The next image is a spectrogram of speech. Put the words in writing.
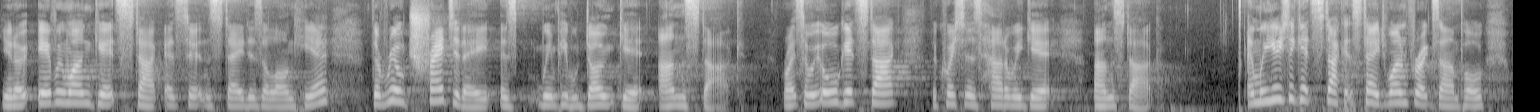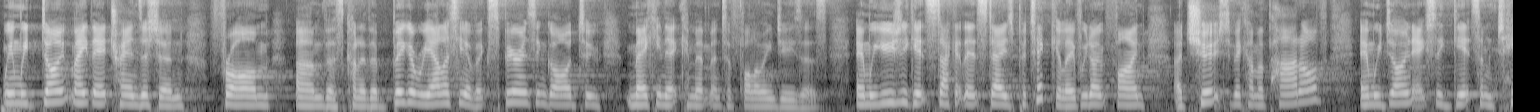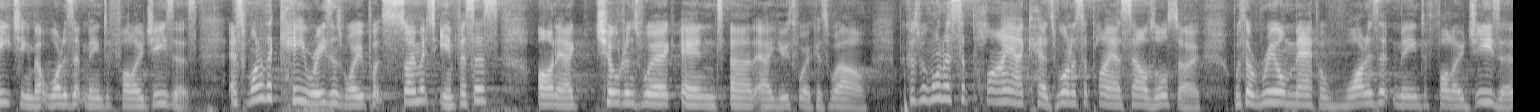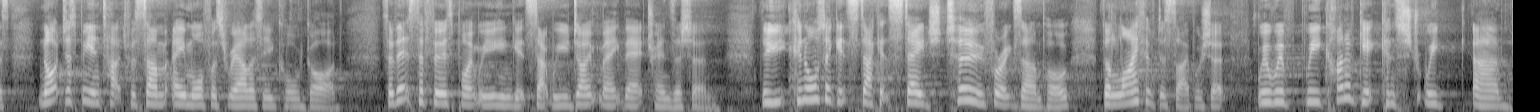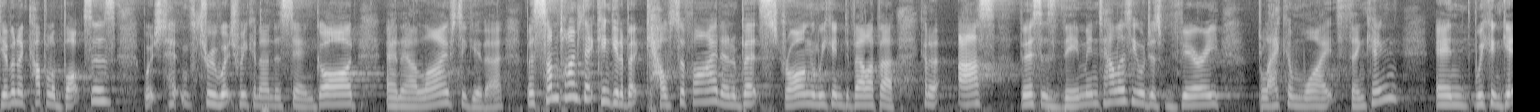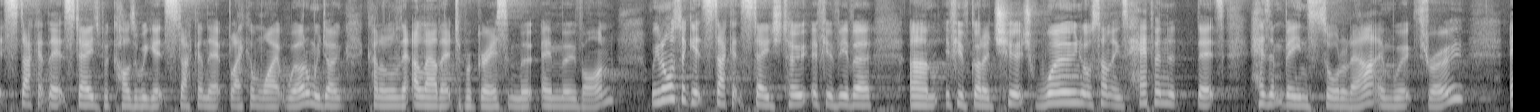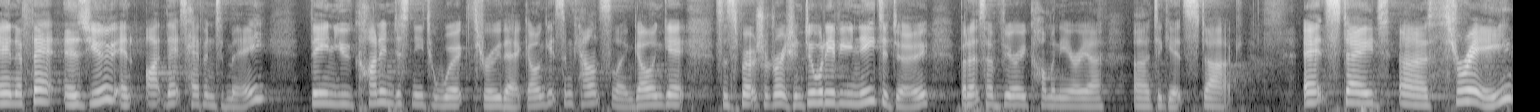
You know, everyone gets stuck at certain stages along here. The real tragedy is when people don't get unstuck, right? So we all get stuck. The question is, how do we get unstuck? And we usually get stuck at stage one, for example, when we don't make that transition from um, this kind of the bigger reality of experiencing God to making that commitment to following Jesus. And we usually get stuck at that stage, particularly if we don't find a church to become a part of and we don't actually get some teaching about what does it mean to follow Jesus. It's one of the key reasons why we put so much emphasis on our children's work and uh, our youth work as well. Because we want to supply our kids, we want to supply ourselves also with a real map of what does it mean to follow Jesus, not just be in touch with some amorphous reality called God. So that's the first point where you can get stuck, where you don't make that transition. You can also get stuck at stage two, for example, the life of discipleship, where we kind of get constr- we uh, given a couple of boxes which, through which we can understand God and our lives together. But sometimes that can get a bit calcified and a bit strong, and we can develop a kind of us versus them mentality or just very black and white thinking. And we can get stuck at that stage because we get stuck in that black and white world and we don't kind of allow that to progress and, and move on. We can also get stuck at stage two if you've ever, um, if you've got a church wound or something's happened that hasn't been sorted out and worked through. And if that is you, and I, that's happened to me, then you kind of just need to work through that. Go and get some counseling, go and get some spiritual direction, do whatever you need to do, but it's a very common area uh, to get stuck. At stage uh, three,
